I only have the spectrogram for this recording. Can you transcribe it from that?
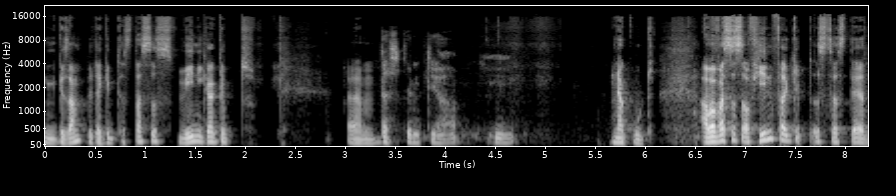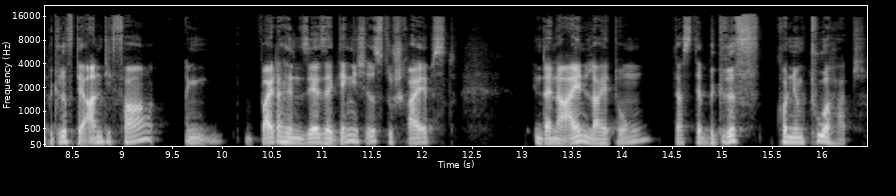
'n Gesamtbild ergibt, dass das es weniger gibt. Ähm Das stimmt, ja. Mhm. Na gut. Aber was es auf jeden Fall gibt, ist, dass der Begriff der Antifa ein weiterhin sehr, sehr gängig ist. Du schreibst in deiner Einleitung, dass der Begriff Konjunktur hat.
